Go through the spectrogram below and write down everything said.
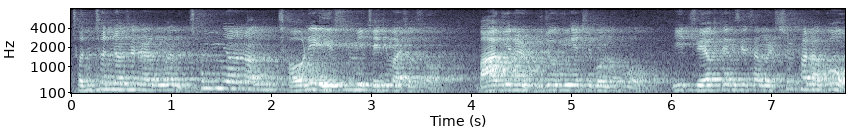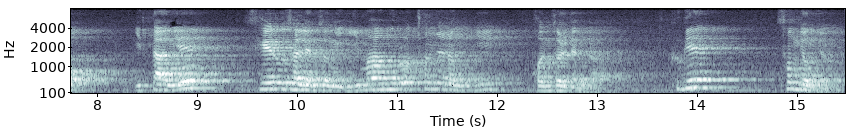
전천년설이라는 건 천년왕 전에 예수님이 재림하셔서 마귀를 무적행에 집어넣고 이 죄악된 세상을 심판하고 이 땅에 세루살렘 성이 임함으로 천년왕국이 건설된다. 그게 성경적이에요.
